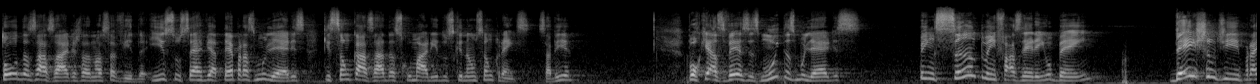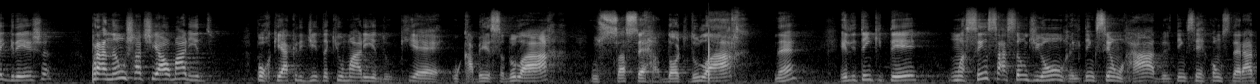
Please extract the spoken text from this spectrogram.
todas as áreas da nossa vida. E isso serve até para as mulheres que são casadas com maridos que não são crentes, sabia? Porque às vezes muitas mulheres, pensando em fazerem o bem, deixam de ir para a igreja para não chatear o marido, porque acredita que o marido, que é o cabeça do lar, o sacerdote do lar, né? Ele tem que ter uma sensação de honra, ele tem que ser honrado, ele tem que ser considerado.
